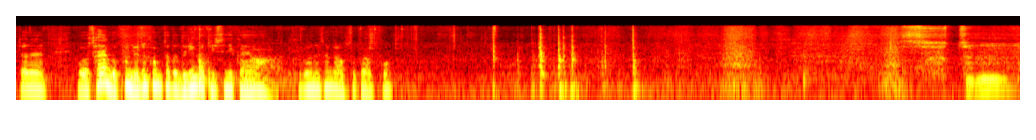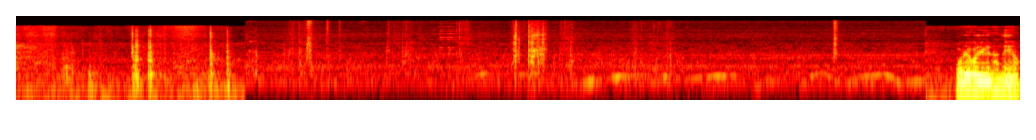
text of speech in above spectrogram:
일단은, 뭐, 사양 높은 요즘 컴퓨터도 느린 것도 있으니까요. 아, 네. 그거는 상관없을 것 같고. 오래 걸리긴 하네요.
